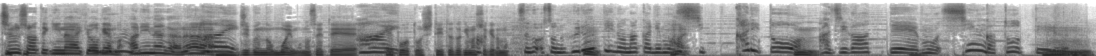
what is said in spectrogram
抽象的な表現もありながら、うん。はい。自分の思いも乗せてはい。レポートをしていただきましたけども、ーすごい。そのフルーティーの中にもしっかりとうん。味があって、もう芯が通っていうるん。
